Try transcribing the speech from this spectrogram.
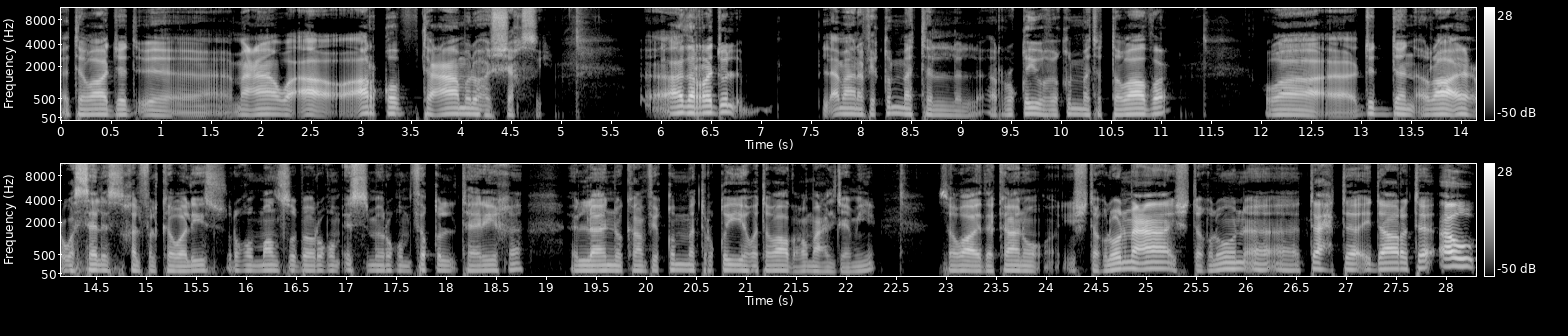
أتواجد آه، معه وأرقب تعامله الشخصي. هذا الرجل الأمانة في قمة الرقي وفي قمة التواضع وجدا رائع وسلس خلف الكواليس رغم منصبه رغم اسمه رغم ثقل تاريخه إلا أنه كان في قمة رقيه وتواضعه مع الجميع. سواء إذا كانوا يشتغلون معه يشتغلون آه، آه، تحت إدارته أو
